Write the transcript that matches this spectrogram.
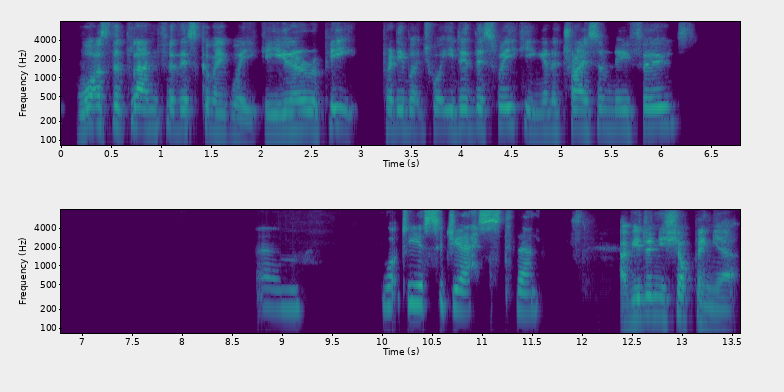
what's the plan for this coming week? Are you going to repeat pretty much what you did this week? Are you going to try some new foods? um, what do you suggest then? Have you done your shopping yet?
